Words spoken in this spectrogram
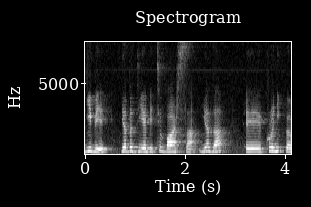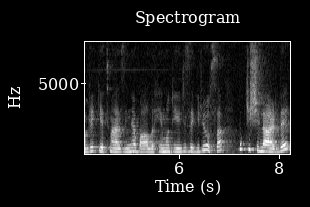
gibi ya da diyabeti varsa ya da e, kronik böbrek yetmezliğine bağlı hemodiyalize giriyorsa bu kişilerde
